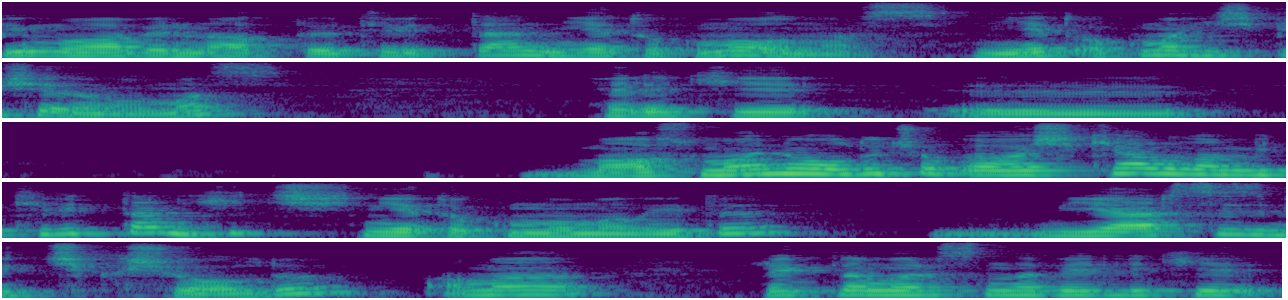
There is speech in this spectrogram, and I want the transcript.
Bir muhabirin attığı tweetten niyet okuma olmaz. Niyet okuma hiçbir şeyden olmaz. Hele ki e, masumane olduğu çok aşikar olan bir tweetten hiç niyet okunmamalıydı. Yersiz bir çıkış oldu ama reklam arasında belli ki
